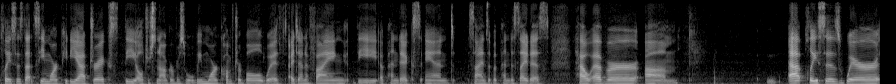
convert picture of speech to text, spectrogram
Places that see more pediatrics, the ultrasonographers will be more comfortable with identifying the appendix and signs of appendicitis. However, um, at places where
